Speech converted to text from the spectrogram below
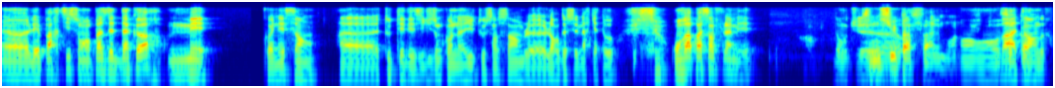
euh, les parties sont en passe d'être d'accord, mais connaissant euh, toutes les désillusions qu'on a eues tous ensemble euh, lors de ce mercato, on va pas s'enflammer. Donc, je ne suis pas fan, moi. On, va attendre.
